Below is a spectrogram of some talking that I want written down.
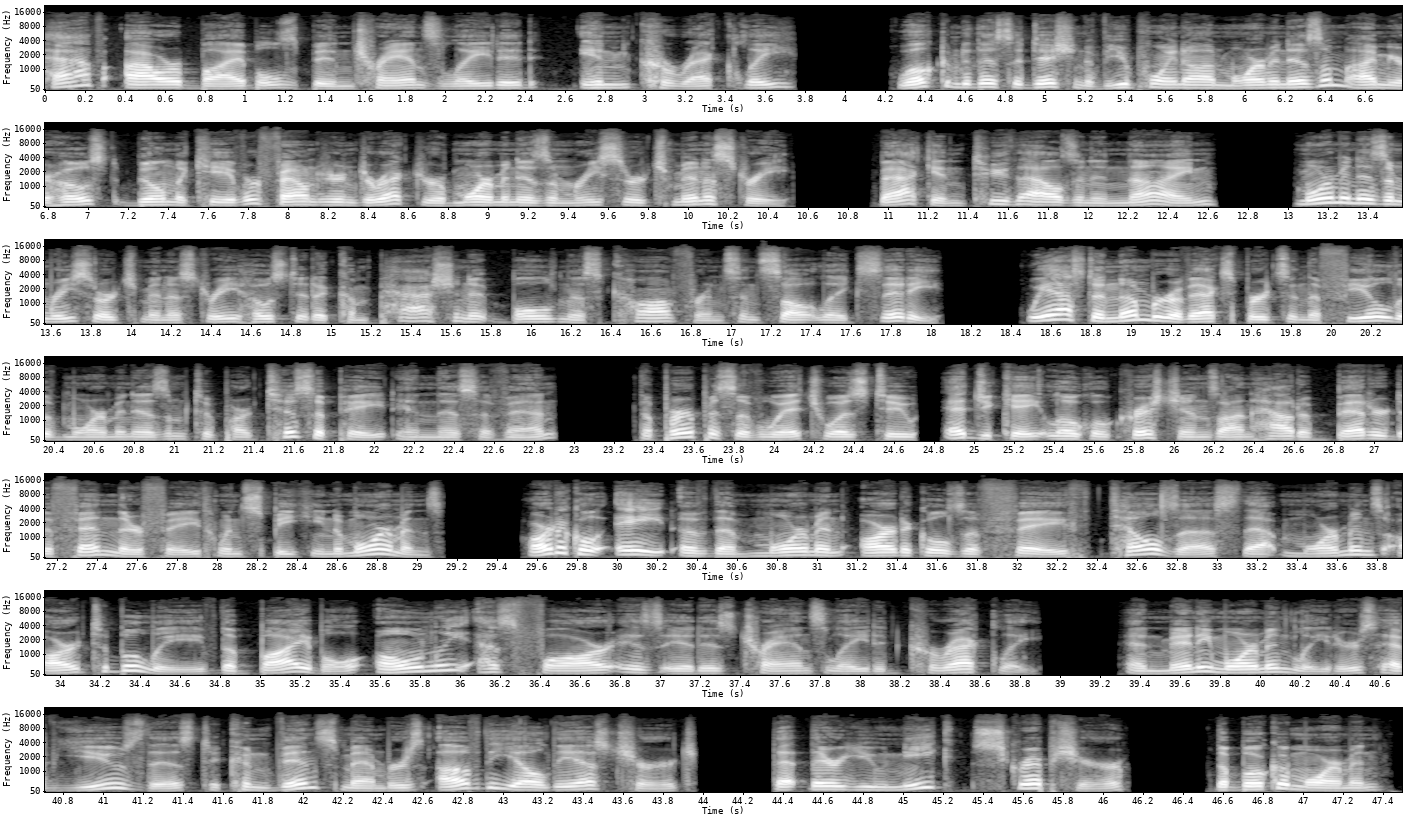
Have our Bibles been translated incorrectly? Welcome to this edition of Viewpoint on Mormonism. I'm your host, Bill McKeever, founder and director of Mormonism Research Ministry. Back in 2009, Mormonism Research Ministry hosted a Compassionate Boldness Conference in Salt Lake City. We asked a number of experts in the field of Mormonism to participate in this event, the purpose of which was to educate local Christians on how to better defend their faith when speaking to Mormons. Article 8 of the Mormon Articles of Faith tells us that Mormons are to believe the Bible only as far as it is translated correctly. And many Mormon leaders have used this to convince members of the LDS Church that their unique scripture, the Book of Mormon,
